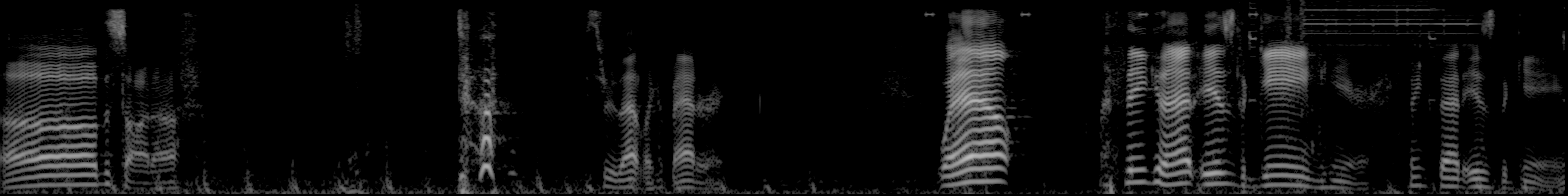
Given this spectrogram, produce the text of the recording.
Oh, the sawed off. he threw that like a battering. Well, I think that is the game here. I think that is the game.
